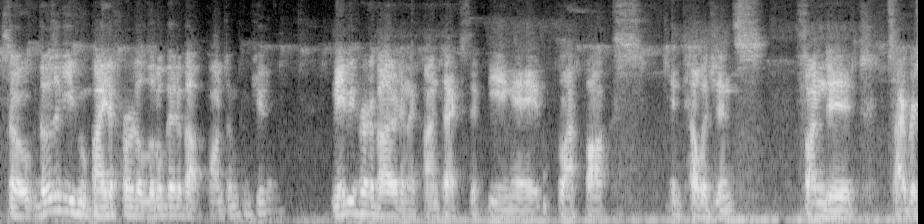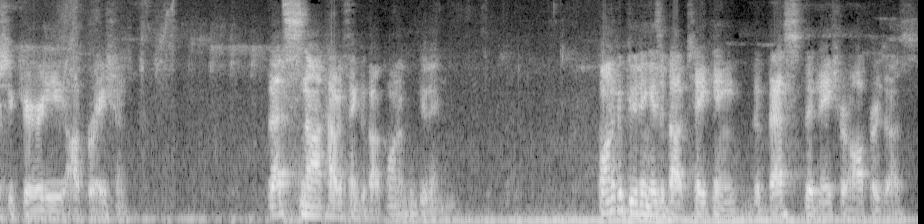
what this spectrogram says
So those of you who might have heard a little bit about quantum computing, maybe heard about it in the context of being a black box intelligence funded cybersecurity operation. That's not how to think about quantum computing. Quantum computing is about taking the best that nature offers us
